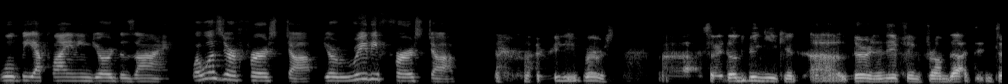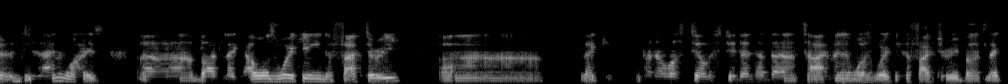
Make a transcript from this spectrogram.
will be applying in your design. What was your first job? Your really first job? really first. Uh, so I don't think you can uh, learn anything from that inter- design wise. Uh, but like I was working in a factory, uh, like but I was still a student at that time, and I was working in a factory. But like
